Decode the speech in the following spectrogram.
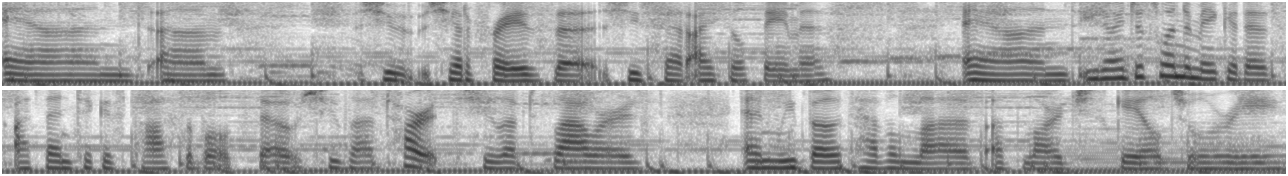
And um, she, she had a phrase that she said, I feel famous. And, you know, I just wanted to make it as authentic as possible. So she loved hearts, she loved flowers, and we both have a love of large scale jewelry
